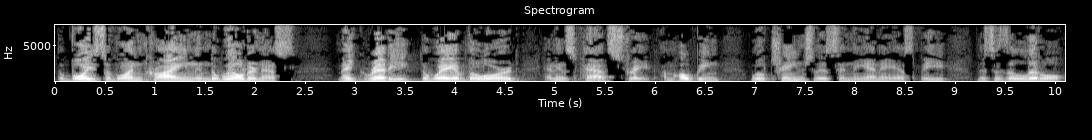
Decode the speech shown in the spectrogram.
the voice of one crying in the wilderness, Make ready the way of the Lord and his path straight. I'm hoping we'll change this in the NASB. This is a little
